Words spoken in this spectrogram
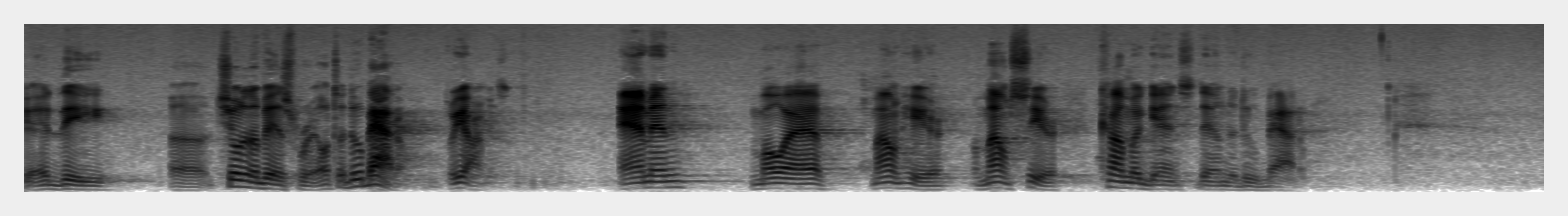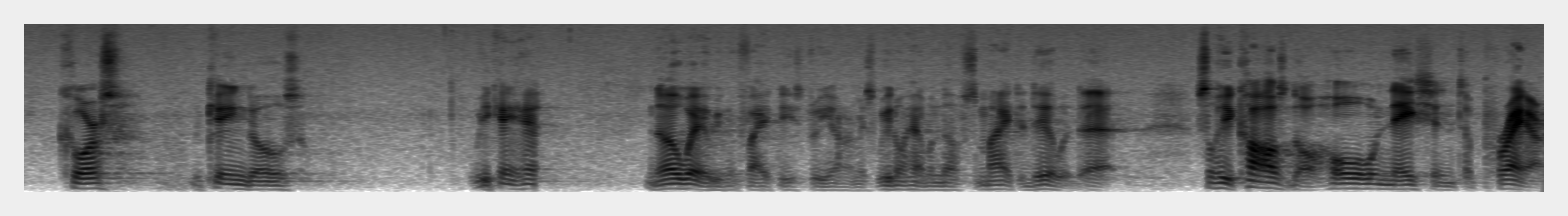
okay, the uh, children of Israel to do battle. Three armies. Ammon, Moab, Mount Seir, Mount Seir come against them to do battle. Of course, the king goes, we can't have, no way we can fight these three armies. We don't have enough might to deal with that. So he calls the whole nation to prayer.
